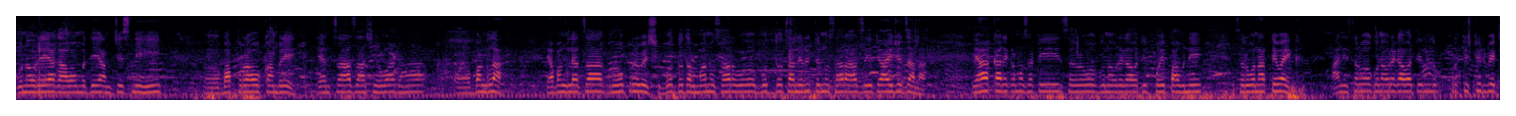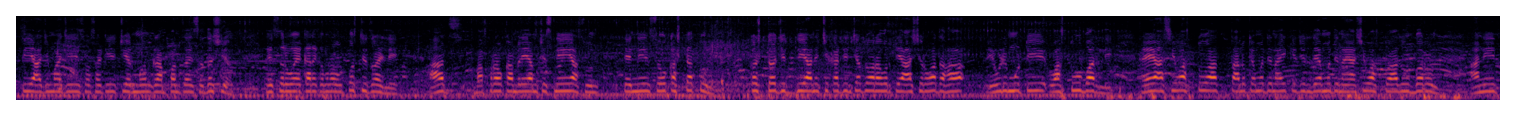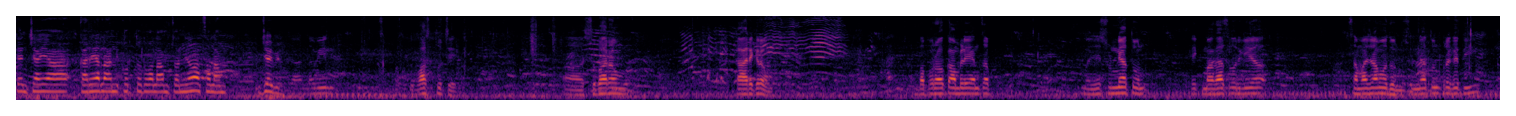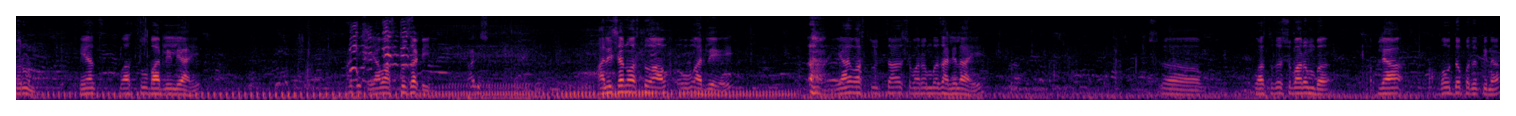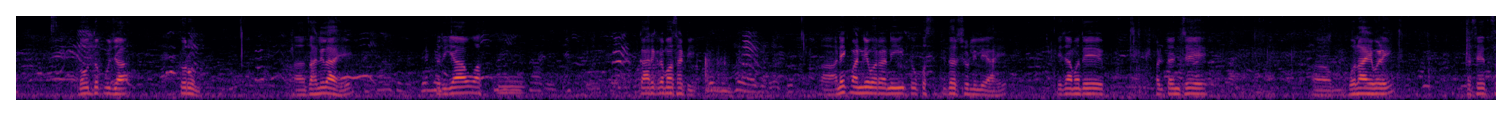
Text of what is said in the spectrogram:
गुणवरे या गावामध्ये आमचे स्नेही बापूराव कांबळे यांचा आज आशीर्वाद हा बंगला. या बंगल्याचा गृहप्रवेश बौद्ध धर्मानुसार व बौद्ध चालीरीतीनुसार आज येथे आयोजित झाला. या कार्यक्रमासाठी सर्व गुणवरे गावातील पै पाहुणे सर्व नातेवाईक आणि सर्व गुणावरे गावातील प्रतिष्ठित व्यक्ती आजी माजी सोसायटी चेअरमन ग्रामपंचायत सदस्य हे सर्व या कार्यक्रमाला उपस्थित राहिले. आज बापराव कांबळे आमचे स्नेही असून त्यांनी स्वकष्टातून कष्ट जिद्दी आणि चिकाटींच्या जोरावरती आशीर्वाद हा एवढी मोठी वास्तू उभारली. हे अशी वास्तू आज तालुक्यामध्ये नाही की जिल्ह्यामध्ये नाही अशी वास्तू आज उभारून आणि त्यांच्या या कार्याला आणि कर्तृत्वाला आमचा निळा सलाम. जय भीम. नवीन वास्तूचे शुभारंभ कार्यक्रम. बापूराव कांबळे यांचा म्हणजे शून्यातून एक मागासवर्गीय समाजामधून शून्यातून प्रगती करून हे आज वास्तू उभारलेली आहे. या वास्तूसाठी आलिशान वास्तू उभारली आहे. या वास्तूचा शुभारंभ झालेला आहे. वास्तूचा शुभारंभ आपल्या बौद्ध पद्धतीनं बौद्ध पूजा करून झालेला आहे. तर या वास्तू कार्यक्रमासाठी अनेक मान्यवरांनी तो उपस्थिती दर्शवलेली आहे. त्याच्यामध्ये फलटणचे अ, भोला हेवळे तसेच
